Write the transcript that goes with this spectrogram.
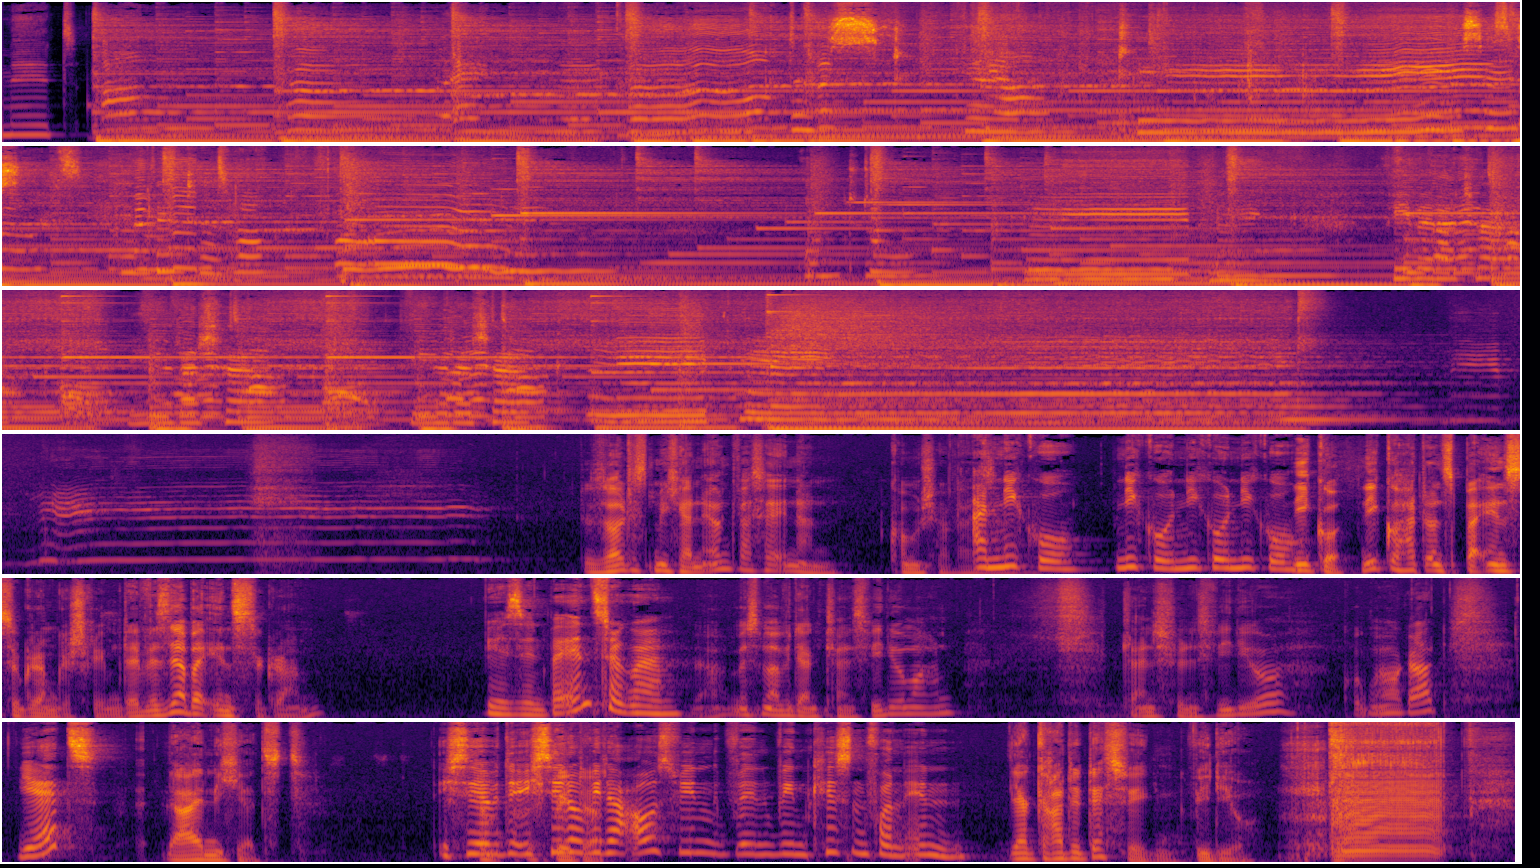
Mit Anke, Engelke und Christian. Thesis im Winter Frühling und du, Liebling, Viva la Tag, Viva la Tag, Viva la Tag. Liebling. Du solltest mich an irgendwas erinnern, komischerweise. An Nico, Nico, Nico, Nico. Nico. Nico hat uns bei Instagram geschrieben. Denn wir sind ja bei Instagram. Wir sind bei Instagram. Ja, müssen wir wieder ein kleines Video machen. Kleines schönes Video. Gucken wir mal gerade. Jetzt? Nein, nicht jetzt. Ich sehe ich sehe doch wieder aus wie ein, wie, wie ein Kissen von innen. Ja, gerade deswegen Video.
